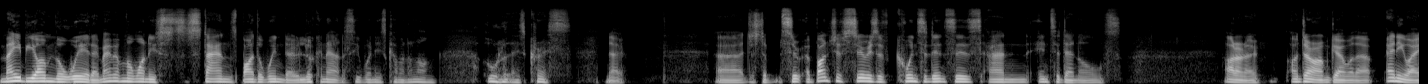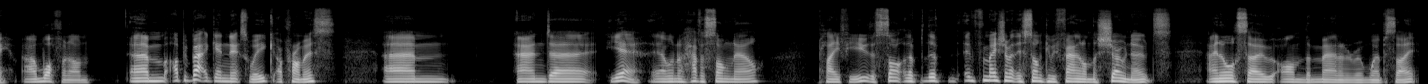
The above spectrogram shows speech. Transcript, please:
Maybe I'm the weirdo. Maybe I'm the one who s- stands by the window looking out to see when he's coming along. Oh, look, there's Chris. No. Uh, just a, a bunch of series of coincidences and incidentals. I don't know. I don't know where I'm going with that. Anyway, I'm waffling on. Um, I'll be back again next week, I promise. Um, and uh, yeah, I'm going to have a song now play for you. The song, the, the information about this song can be found on the show notes and also on the Man in the Room website.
